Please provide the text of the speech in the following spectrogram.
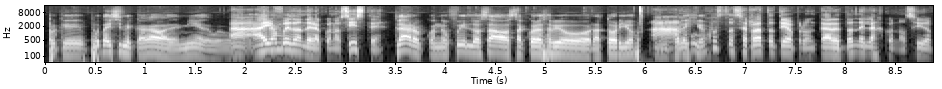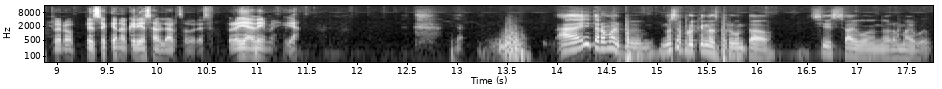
Porque, puta, ahí sí me cagaba de miedo, huevón. Ah, ahí Era- fue donde la conociste. Claro, cuando fui los sábados, ¿te acuerdas? Había oratorio en el Ah, colegio. justo hace rato te iba a preguntar dónde la has conocido, pero pensé que no querías hablar sobre eso. Pero ya dime, ya. Ahí normal, pues. No sé por qué nos has preguntado. Sí es algo normal, huevón.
